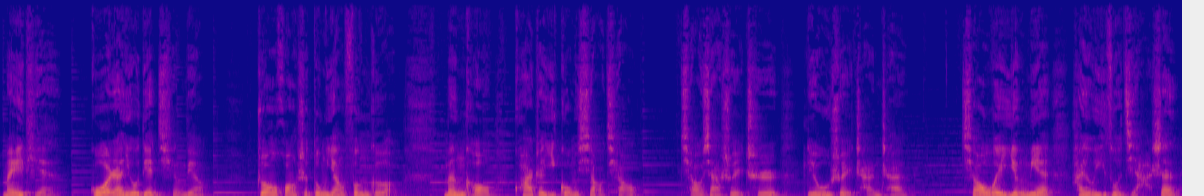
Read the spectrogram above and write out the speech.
梅田果然有点情调，装潢是东洋风格，门口跨着一拱小桥，桥下水池流水潺潺，桥尾迎面还有一座假山，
